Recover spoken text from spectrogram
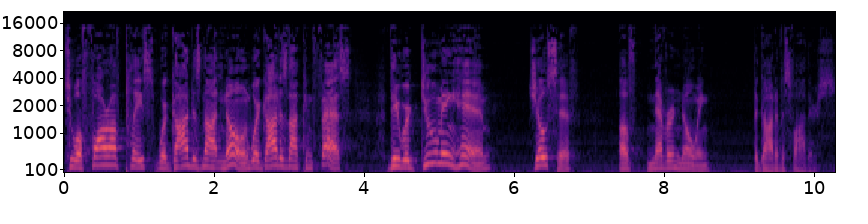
to a far off place where God is not known, where God is not confessed, they were dooming him, Joseph, of never knowing the God of his fathers.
